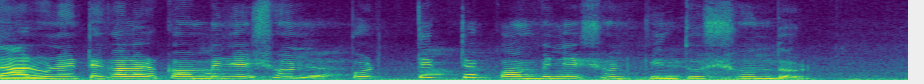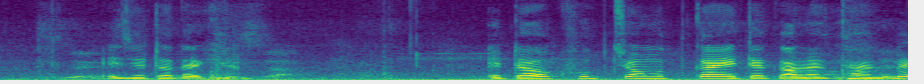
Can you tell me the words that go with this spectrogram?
দারুণ একটা কালার কম্বিনেশন প্রত্যেকটা কম্বিনেশন কিন্তু সুন্দর। এই যেটা দেখেন এটাও খুব চমৎকার এটা কালার থাকবে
